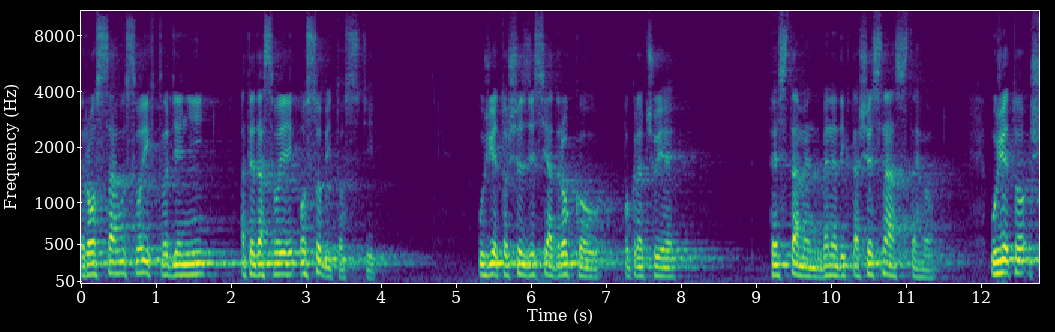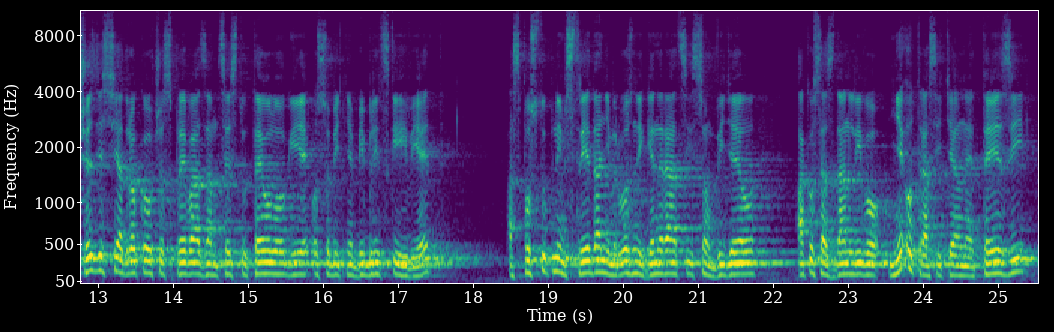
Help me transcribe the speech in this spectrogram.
rozsahu svojich tvrdení a teda svojej osobitosti. Už je to 60 rokov, pokračuje testament Benedikta XVI. Už je to 60 rokov, čo sprevádzam cestu teológie, osobitne biblických vied a s postupným striedaním rôznych generácií som videl, ako sa zdanlivo neotrasiteľné tézy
